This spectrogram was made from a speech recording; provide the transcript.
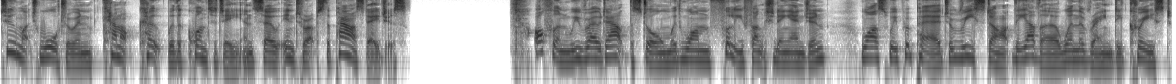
too much water and cannot cope with the quantity and so interrupts the power stages. Often we rode out the storm with one fully functioning engine whilst we prepared to restart the other when the rain decreased.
